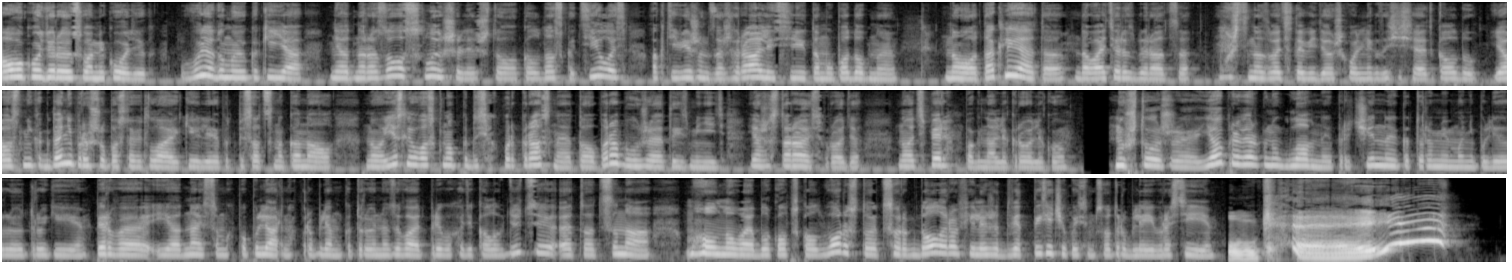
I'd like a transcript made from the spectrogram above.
Ава Кодеры, с вами Кодик. Вы, я думаю, как и я, неодноразово слышали, что колда скатилась, Activision зажрались и тому подобное. Но так ли это? Давайте разбираться. Можете назвать это видео «Школьник защищает колду». Я вас никогда не прошу поставить лайк или подписаться на канал, но если у вас кнопка до сих пор красная, то пора бы уже это изменить. Я же стараюсь вроде. Ну а теперь погнали к ролику. Ну что же, я опровергну главные причины, которыми манипулируют другие. Первая и одна из самых популярных проблем, которую называют при выходе Call of Duty, это цена. Мол, новая Black Ops Cold War стоит 40 долларов или же 2800 рублей в России. Окей.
